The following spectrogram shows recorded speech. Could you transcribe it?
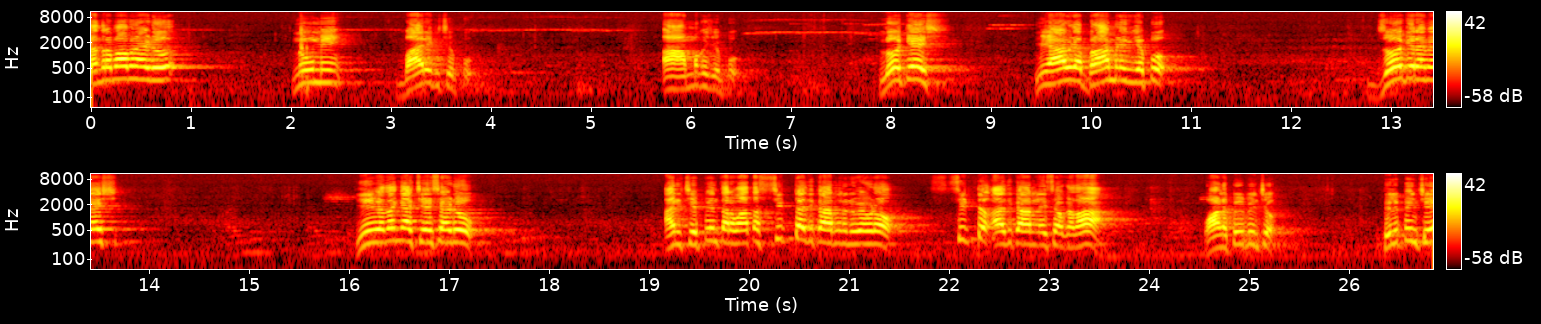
చంద్రబాబు నాయుడు నువ్వు మీ భార్యకు చెప్పు. ఆ అమ్మకు చెప్పు. లోకేష్ మీ ఆవిడ బ్రాహ్మణికి చెప్పు. జోగి రమేష్ ఈ విధంగా చేశాడు అని చెప్పిన తర్వాత సిట్ అధికారులు నువ్వెవడో సిట్ అధికారులు వేసావు కదా? వాళ్ళని పిలిపించు. పిలిపించి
